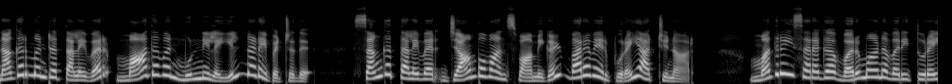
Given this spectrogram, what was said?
நகர்மன்ற தலைவர் மாதவன் முன்னிலையில் நடைபெற்றது. சங்கத் தலைவர் ஜாம்பவான் சுவாமிகள் வரவேற்புரை ஆற்றினார். மதுரை சரக வருமான வரித்துறை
